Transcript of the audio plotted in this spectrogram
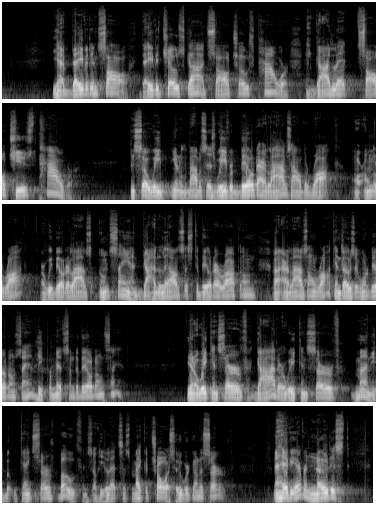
You have David and Saul. David chose God, Saul chose power, and God let Saul choose power. And so we, you know, the Bible says we either build our lives on the rock or on the rock, or we build our lives on sand. God allows us to build our rock on uh, our lives on rock, and those that want to build on sand, He permits them to build on sand. You know, we can serve God or we can serve money, but we can't serve both. And so He lets us make a choice who we're going to serve. Now, have you ever noticed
